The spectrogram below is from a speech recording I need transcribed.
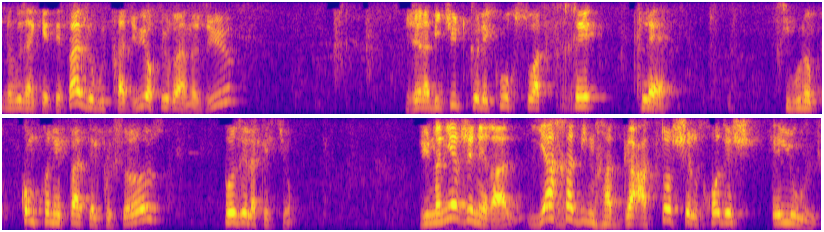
ne vous inquiétez pas, je vous traduis au fur et à mesure. J'ai l'habitude que les cours soient très clairs. Si vous ne comprenez pas quelque chose, posez la question. D'une manière générale, Yachadim Haga'ato shel Chodesh Elul,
